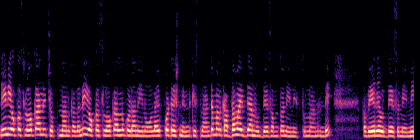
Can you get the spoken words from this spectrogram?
నేను ఈ యొక్క శ్లోకాన్ని చెప్తున్నాను కదండి ఈ యొక్క శ్లోకాలను కూడా నేను లైఫ్ కొటేషన్ ఎందుకు ఇస్తున్నాను అంటే మనకు అర్థమైద్ది అన్న ఉద్దేశంతో నేను ఇస్తున్నానండి. ఇంకా వేరే ఉద్దేశం ఏమీ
